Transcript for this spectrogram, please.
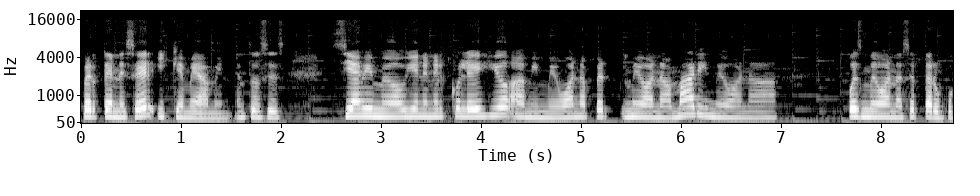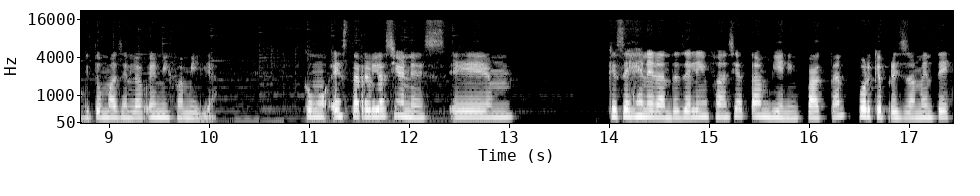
pertenecer y que me amen. Entonces, si a mí me va bien en el colegio, a mí me van a, me van a amar y me van a, pues me van a aceptar un poquito más en, la, en mi familia. Como estas relaciones eh, que se generan desde la infancia también impactan porque precisamente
